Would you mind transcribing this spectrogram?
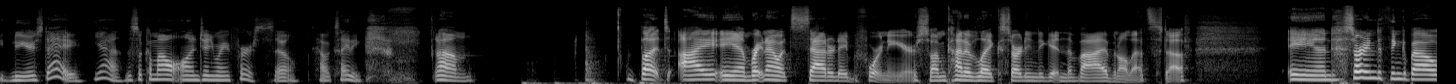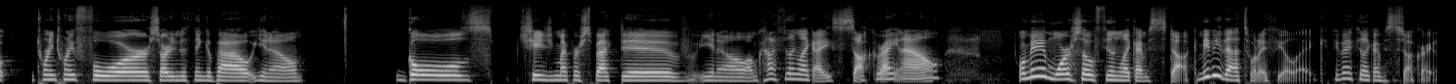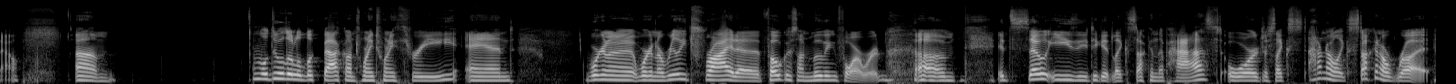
New Year's Day. Yeah, this will come out on January 1st. So, how exciting. Um, but I am right now it's Saturday before New Year's. So, I'm kind of like starting to get in the vibe and all that stuff. And starting to think about 2024, starting to think about, you know, goals, changing my perspective. You know, I'm kind of feeling like I suck right now. Or maybe more so feeling like I'm stuck. Maybe that's what I feel like. Maybe I feel like I'm stuck right now. Um, and we'll do a little look back on 2023 and we're gonna we're gonna really try to focus on moving forward um, it's so easy to get like stuck in the past or just like i don't know like stuck in a rut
